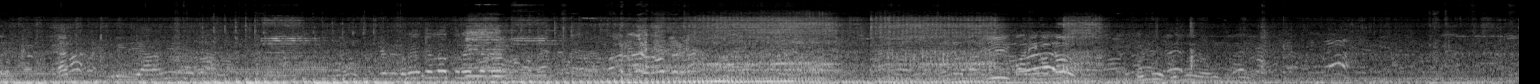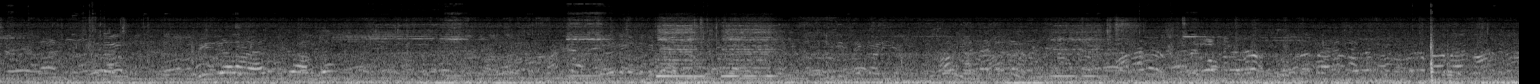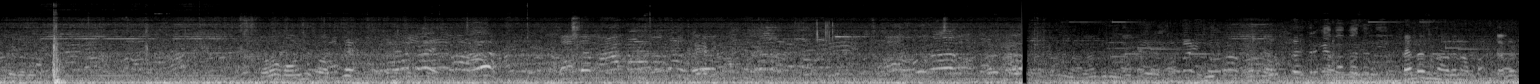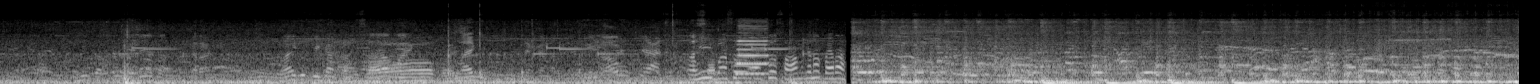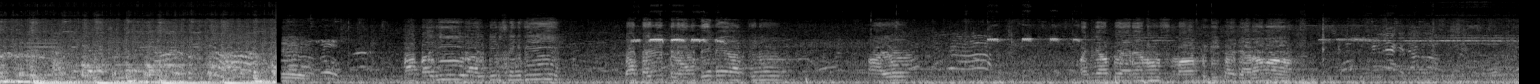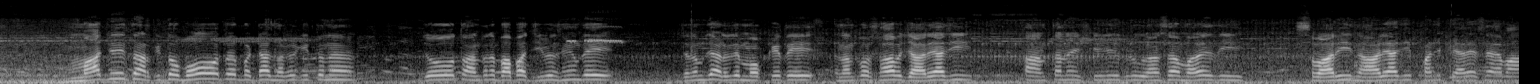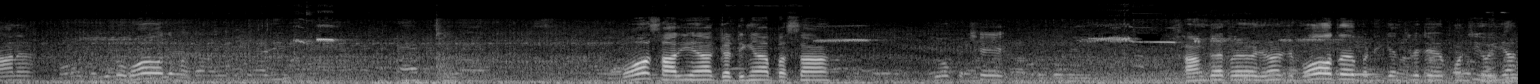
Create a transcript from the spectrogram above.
ਪਹਿਲਾਂ ਸੁਣਾ ਦੇਣਾ ਆਪਾਂ। ਚਲੋ ਤੁਸੀਂ ਦਰਸ਼ਨ ਕਰਨੇ ਕਰਾਂਗੇ ਵਾਹਿਗੁਰੂ ਜੀ ਕਾ ਖਾਲਸਾ ਵਾਹਿਗੁਰੂ ਅਸੀਂ ਬਸ ਉੱਥੋਂ ਸਾਹਮ ਕੇ ਨਾ ਪੈਰਾ ਬਾਬਾ ਜੀ ਰਾਜਦੀਪ ਸਿੰਘ ਜੀ ਬਾਬਾ ਜੀ ਬੁਲਾਉਂਦੇ ਨੇ ਆਪ ਨੂੰ। ਆਇਓ। ਪੰਜਾਂ ਪਿਆਰਿਆਂ ਨੂੰ ਸਮਾਪਤ ਕੀਤਾ ਜਾ ਰਿਹਾ ਵਾ। ਮਾਝੇ ਦੀ ਧਰਤੀ ਤੋਂ ਬਹੁਤ ਵੱਡਾ ਨਗਰ ਕੀਰਤਨ ਜੋ ਧੰਨ ਧੰਨ ਬਾਬਾ ਜੀਵਨ ਸਿੰਘ ਦੇ ਜਨਮ ਦਿਹਾੜੇ ਦੇ ਮੌਕੇ ਤੇ ਅਨੰਦਪੁਰ ਸਾਹਿਬ ਜਾ ਰਿਹਾ ਜੀ। ਧੰਨ ਧੰਨ ਸ੍ਰੀ ਗੁਰੂ ਗ੍ਰੰਥ ਸਾਹਿਬ ਮਹਾਰਾਜ ਦੀ ਸਵਾਰੀ ਨਾਲ ਆ ਜੀ, ਪੰਜ ਪਿਆਰੇ ਸਹਿਬਾਨ। ਬਹੁਤ ਵੱਡਾ ਬਹੁਤ ਸਾਰੀਆਂ ਗੱਡੀਆਂ, ਬੱਸਾਂ ਜੋ ਪਿੱਛੇ ਸੰਗਤ ਜਿਹਨਾਂ ਵਿੱਚ ਬਹੁਤ ਵੱਡੀ ਗਿਣਤੀ ਵਿੱਚ ਪਹੁੰਚੀ ਹੋਈ ਆ।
